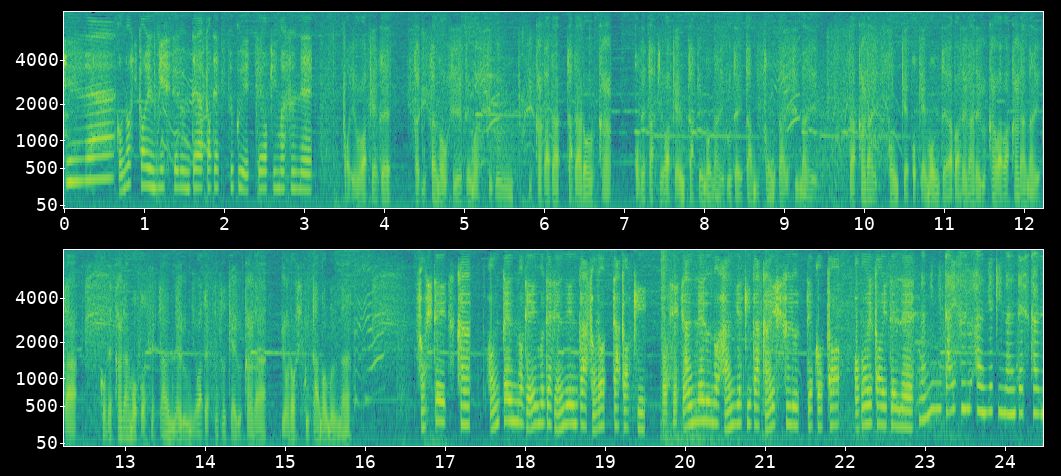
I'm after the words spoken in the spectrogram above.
ちらー。この人演技してるんで後できつく言っておきますね。というわけで、久々の教えてまっしぐん、いかがだっただろうか。俺たちは剣盾の内部データに存在しない。だからいつ本家ポケモンで暴れられるかはわからないが、これからもボセチャンネルには出続けるから、よろしく頼むな。そしていつか、本編のゲームで全員が揃った時、ボセチャンネルの反撃が開始するってこと、覚えといてね。何に対する反撃なんですかね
